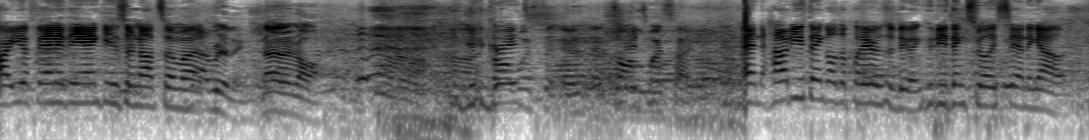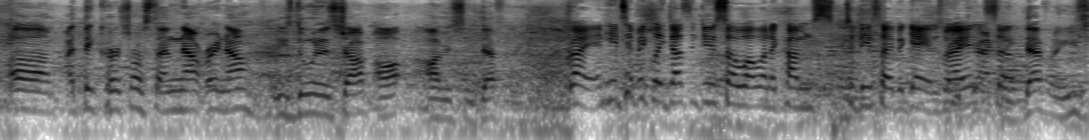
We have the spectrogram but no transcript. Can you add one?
Are you a fan of the Yankees or not so much? Not really. Not at all. Great. It's all the west side. And how do you think all the players are doing? Who do you think is really standing out? Um, I think Kershaw's standing out right now. He's doing his job, obviously, definitely. Right, and he typically doesn't do so well when it comes to these type of games, right? Exactly, so definitely. He's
